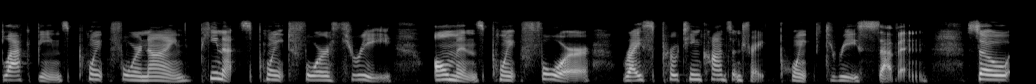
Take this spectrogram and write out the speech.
black beans 0.49, peanuts 0.43, almonds 0.4, rice protein concentrate 0.37. So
